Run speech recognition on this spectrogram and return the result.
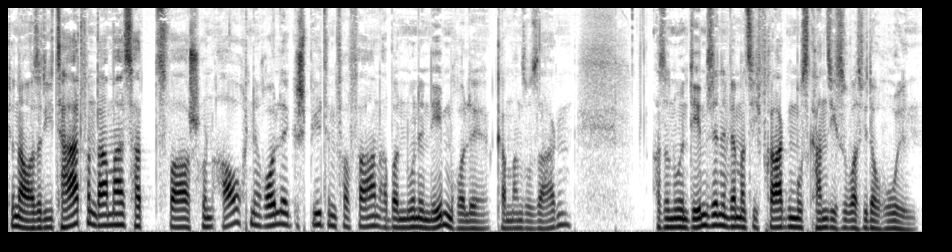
Genau, also die Tat von damals hat zwar schon auch eine Rolle gespielt im Verfahren, aber nur eine Nebenrolle, kann man so sagen. Also nur in dem Sinne, wenn man sich fragen muss, kann sich sowas wiederholen.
